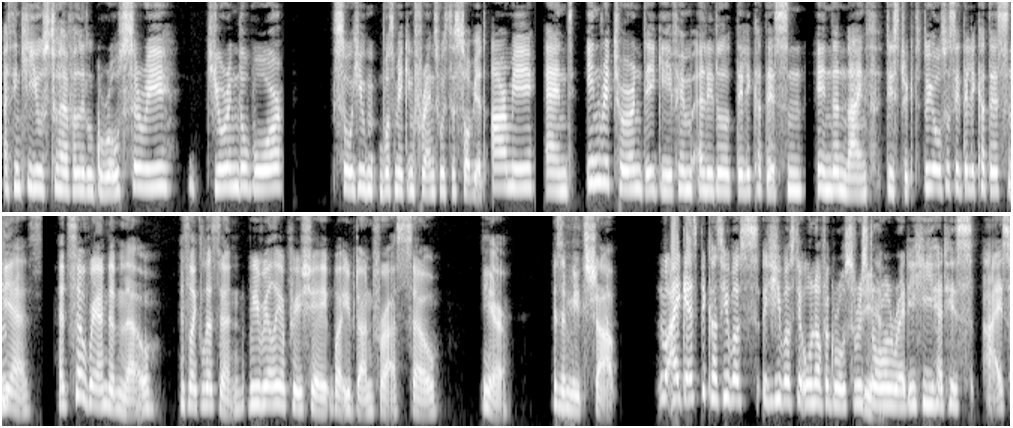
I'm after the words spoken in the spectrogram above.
I think he used to have a little grocery during the war. So he was making friends with the Soviet army, and in return, they gave him a little delicatessen in the ninth district. Do you also say delicatessen? Yes. It's so random, though. It's like, listen, we really appreciate what you've done for us, so here is a meat shop. Well, I guess because he was he was the owner of a grocery store yeah. already, he had his eyes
